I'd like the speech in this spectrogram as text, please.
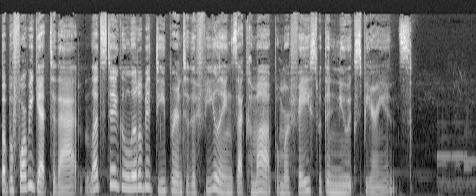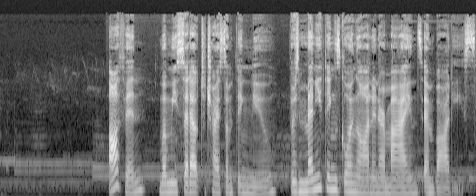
But before we get to that, let's dig a little bit deeper into the feelings that come up when we're faced with a new experience. Often, when we set out to try something new, there's many things going on in our minds and bodies.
